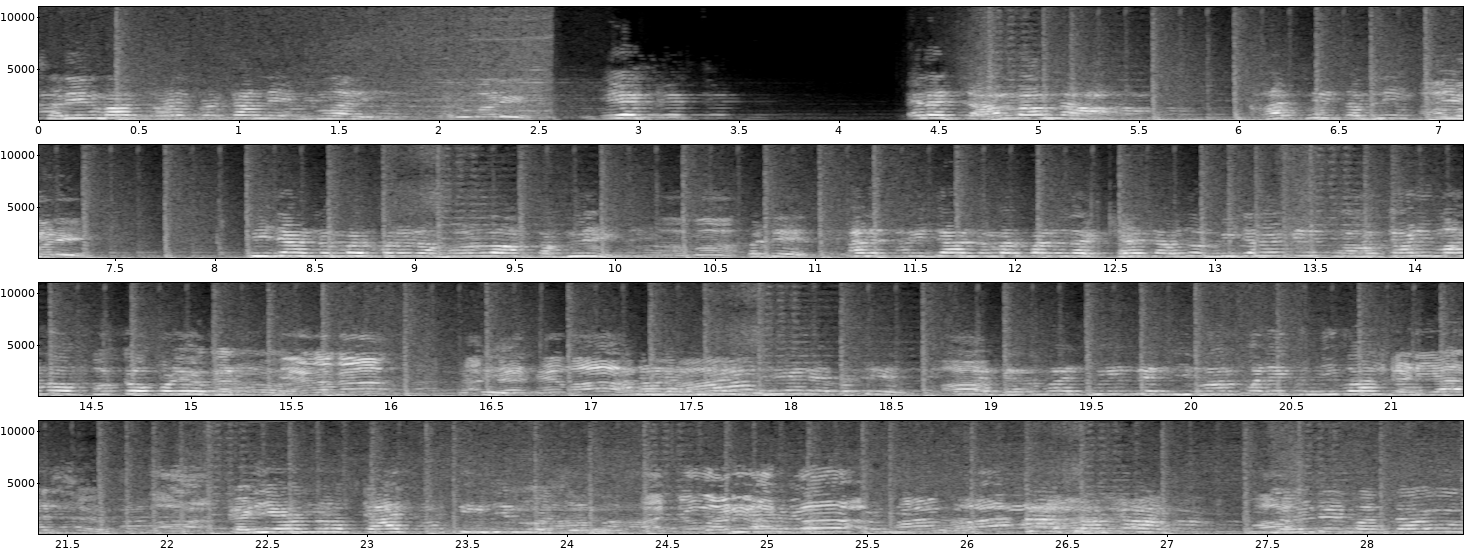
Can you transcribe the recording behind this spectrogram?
શરીરમાં ત્રણ પ્રકારની બીમારી. એક એને ચાલવામાં હાથની તકલીફ. બીજા નંબર પર એના બોલવા તકલીફ. પટેલ અને ત્રીજા નંબર પર એના ખેંચ આવે તો બીજા સહકારી માનો ફોટો પડ્યો ઘરનો. ઘરમાં એટલે દીવાલ પર એક દીવાલ ઘડિયાળ છે. કાચ તૂટી ગયેલો બતાવું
